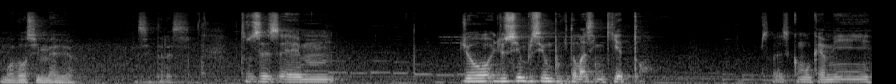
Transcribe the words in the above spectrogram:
como dos y medio, casi tres. Entonces, em, yo, yo siempre he sido un poquito más inquieto. ¿Sabes? Como que a mí...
